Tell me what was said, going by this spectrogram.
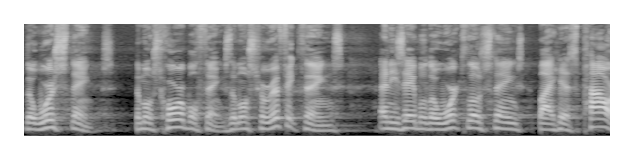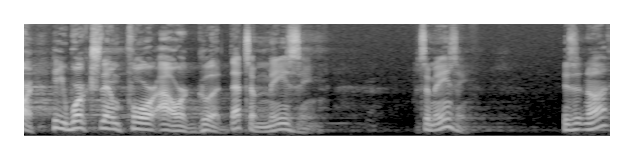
the worst things, the most horrible things, the most horrific things, and He's able to work those things by His power. He works them for our good. That's amazing. It's amazing. Is it not?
